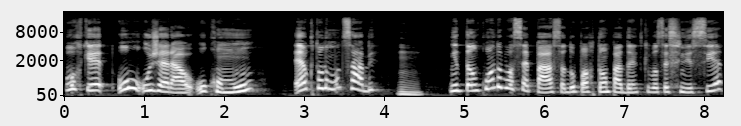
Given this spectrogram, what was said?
Porque o, o geral, o comum, é o que todo mundo sabe. Hum. Então, quando você passa do portão para dentro, que você se inicia,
